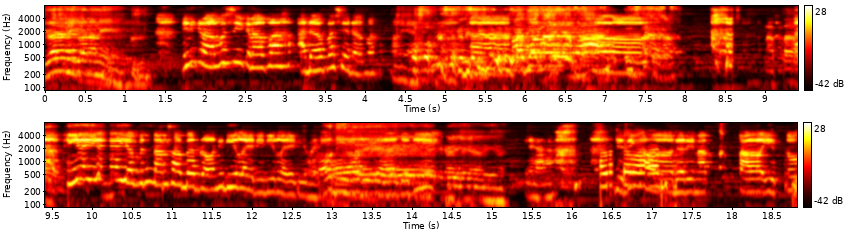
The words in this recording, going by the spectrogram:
Gimana nih? Gimana nih? Ini kenapa sih? Kenapa? Ada apa sih? Ada apa? Oh ya. Pak. kalau Natal. iya iya iya bentar sabar dong. Ini delay nih delay delay. Oh, delay. ya, jadi Iya, iya, iya. ya. Halo Jadi kalau dari Natal itu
